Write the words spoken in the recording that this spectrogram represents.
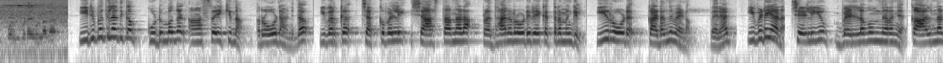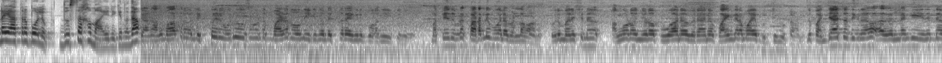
ഇപ്പോൾ ഇവിടെ ഉള്ളത്. ഇരുപതിലധികം കുടുംബങ്ങൾ ആശ്രയിക്കുന്ന റോഡാണിത്. ഇവർക്ക് ചക്കുവള്ളി ശാസ്താനട പ്രധാന റോഡിലേക്ക് എത്തണമെങ്കിൽ ഈ റോഡ് കടന്നു വേണം വരാൻ. ഇവിടെയാണ് ചെളിയും വെള്ളവും നിറഞ്ഞ് കാൽനടയാത്ര പോലും ദുസ്സഹമായിരിക്കുന്നത്. അത് മാത്രമല്ല ഇപ്പൊ ഒരു ദിവസം കൊണ്ട് മഴ തോന്നിയിരിക്കുന്നുണ്ട് ഇത്രയെങ്കിലും കുറഞ്ഞിരിക്കുന്നത്. മറ്റേത് ഇവിടെ കടൽ പോലെ വെള്ളമാണ്. ഒരു മനുഷ്യന് അങ്ങോട്ടോ ഇങ്ങോട്ടോ പോകാനോ വരാനോ ഭയങ്കരമായ ബുദ്ധിമുട്ടാണ്. ഇത് പഞ്ചായത്ത് അധികൃതർ അതല്ലെങ്കിൽ ഇതിന്റെ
